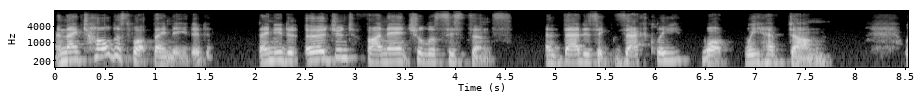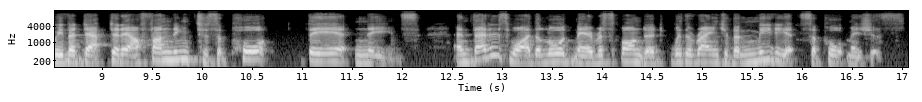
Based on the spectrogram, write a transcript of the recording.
And they told us what they needed. They needed urgent financial assistance. And that is exactly what we have done. We've adapted our funding to support their needs. And that is why the Lord Mayor responded with a range of immediate support measures.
